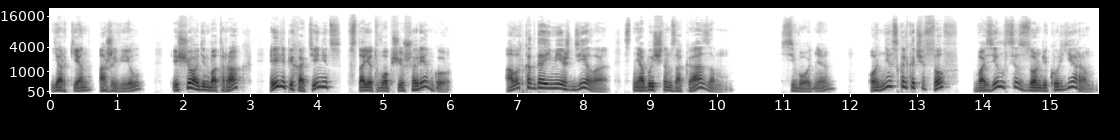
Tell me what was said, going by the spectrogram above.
Яркен оживил, еще один батрак или пехотинец встает в общую шеренгу. А вот когда имеешь дело с необычным заказом... Сегодня он несколько часов возился с зомби-курьером.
